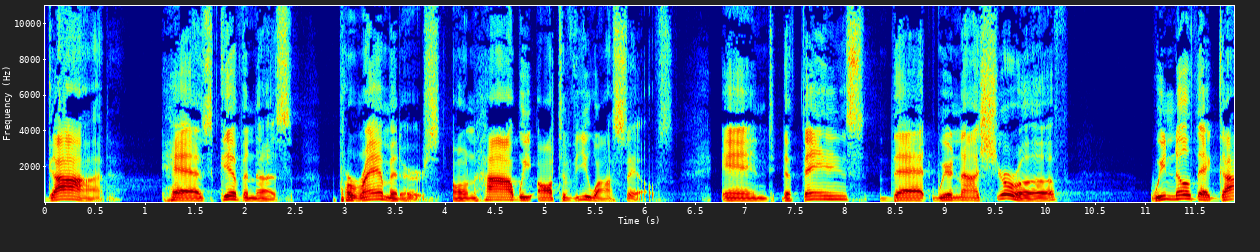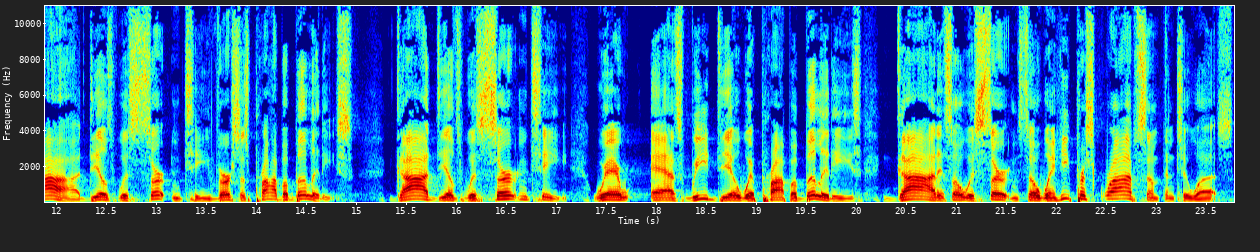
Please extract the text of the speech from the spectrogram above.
God has given us parameters on how we ought to view ourselves. And the things that we're not sure of, we know that God deals with certainty versus probabilities. God deals with certainty, whereas we deal with probabilities. God is always certain. So when He prescribes something to us,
